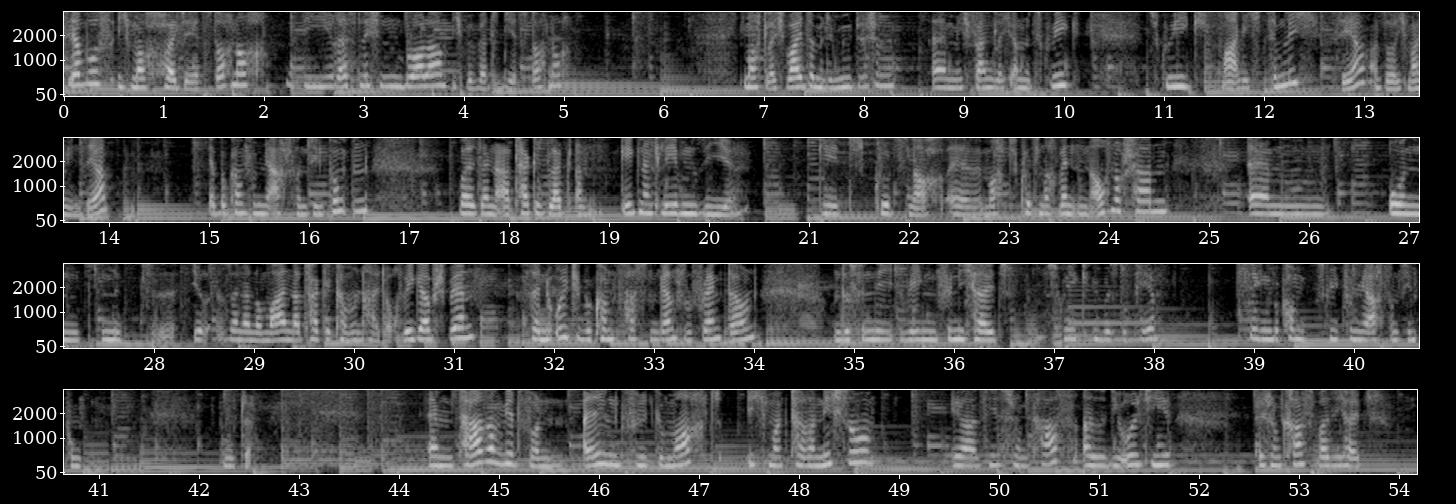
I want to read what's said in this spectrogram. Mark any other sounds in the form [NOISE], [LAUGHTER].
Servus, ich mache heute jetzt doch noch die restlichen Brawler. Ich bewerte die jetzt doch noch. Ich mache gleich weiter mit den mythischen. Ähm, ich fange gleich an mit Squeak. Squeak mag ich ziemlich sehr, also ich mag ihn sehr. Er bekommt von mir 8 von 10 Punkten, weil seine Attacke bleibt an Gegnern kleben. Sie geht kurz nach, äh, macht kurz nach Wänden auch noch Schaden. Ähm, und mit äh, ihrer, seiner normalen Attacke kann man halt auch Wege absperren. Seine Ulti bekommt fast einen ganzen Frank down. Und deswegen finde ich halt Squeak übelst OP. Deswegen bekommt Squeak von mir 8 von 10 Punkten. Punkte. Ähm, Tara wird von allen gefühlt gemocht. Ich mag Tara nicht so. Ja, sie ist schon krass. Also die Ulti ist schon krass, weil sie halt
